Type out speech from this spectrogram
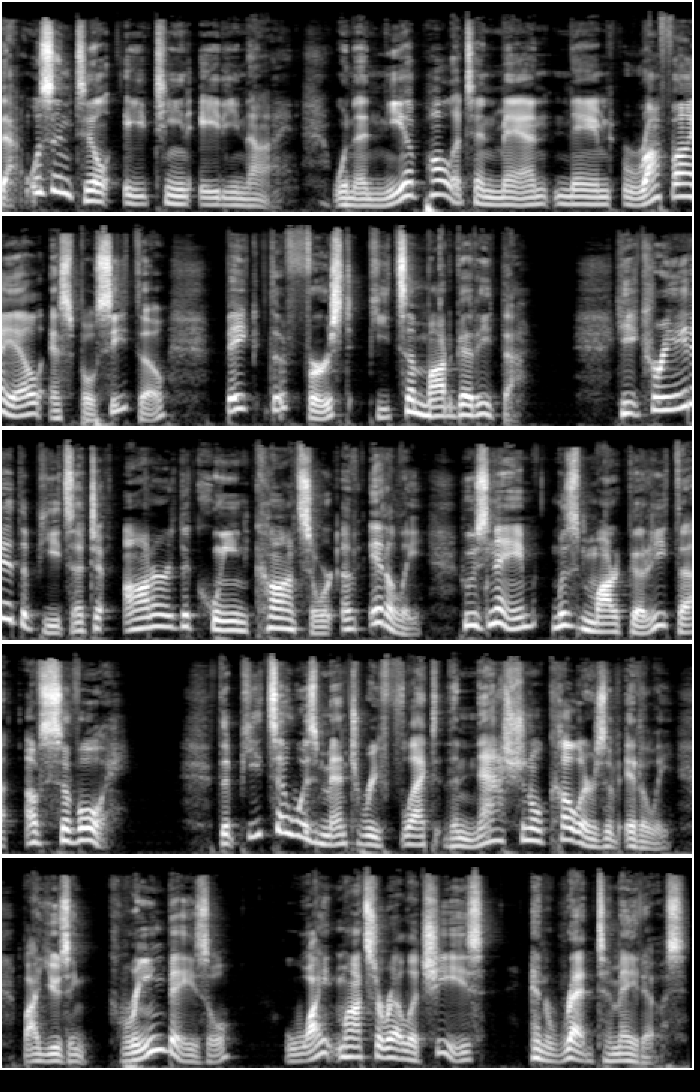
That was until 1889, when a Neapolitan man named Rafael Esposito baked the first pizza margherita. He created the pizza to honor the queen consort of Italy, whose name was Margherita of Savoy. The pizza was meant to reflect the national colors of Italy by using green basil, white mozzarella cheese, and red tomatoes.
